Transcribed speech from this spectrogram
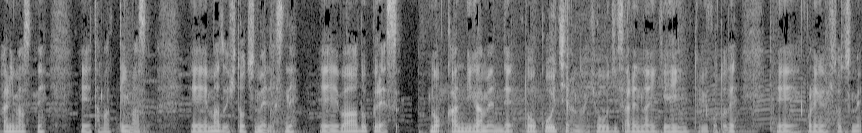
ありますね。えー、溜まっています。えー、まず1つ目ですね、えー、ワードプレスの管理画面で投稿一覧が表示されない原因ということで、えー、これが1つ目、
